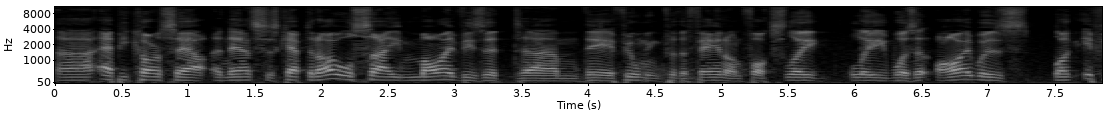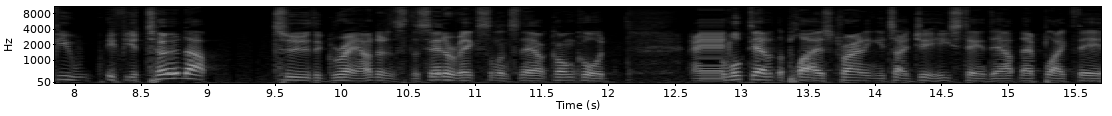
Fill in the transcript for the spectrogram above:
Uh, Api Koroisau announced as captain. I will say my visit um, there, filming for the fan on Fox League, Lee, was that I was like, if you if you turned up to the ground and it's the centre of excellence now at Concord, and looked out at the players training, you'd say, "Gee, he stands out." That bloke there.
